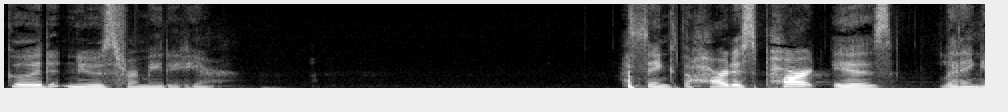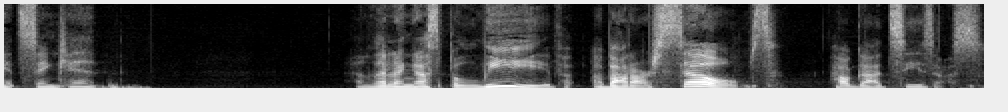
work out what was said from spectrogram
good news for me to hear. I think the hardest part is letting it sink in and letting us believe about ourselves how God sees us.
